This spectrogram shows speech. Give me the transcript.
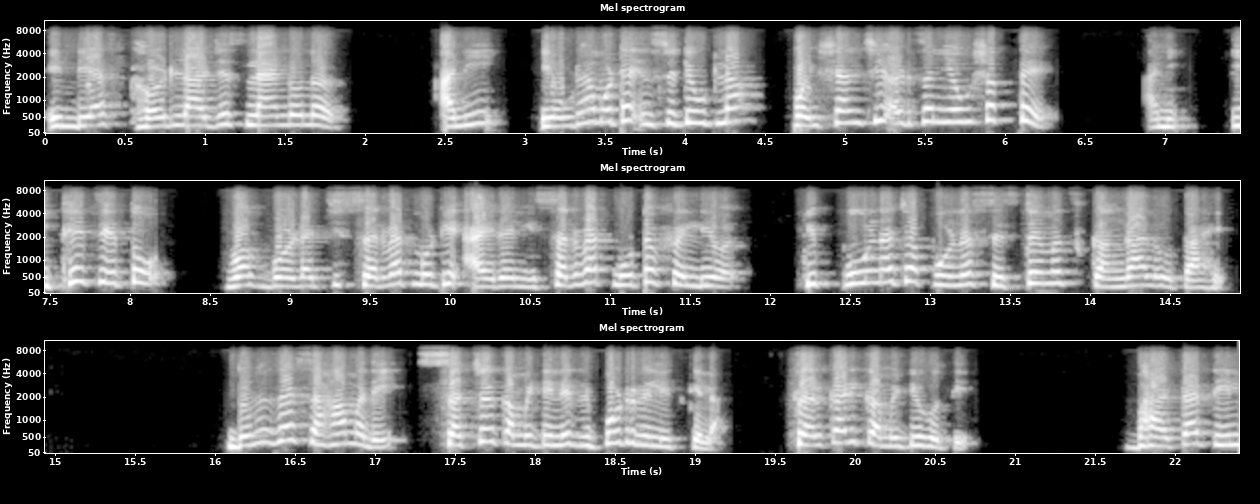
India third largest land owner आणि एवढ्या मोठ्या इन्स्टिट्यूटला पैशांची अडचण येऊ शकते. आणि इथेच येतो वक्फ बोर्डाची सर्वात मोठी आयरनी सर्वात मोठं फेल्युअर की पूर्णच्या पूर्ण सिस्टमच कंगाल होत आहे. दोन हजार सहा मध्ये सचर कमिटीने रिपोर्ट रिलीज केला. सरकारी कमिटी होती. भारतातील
